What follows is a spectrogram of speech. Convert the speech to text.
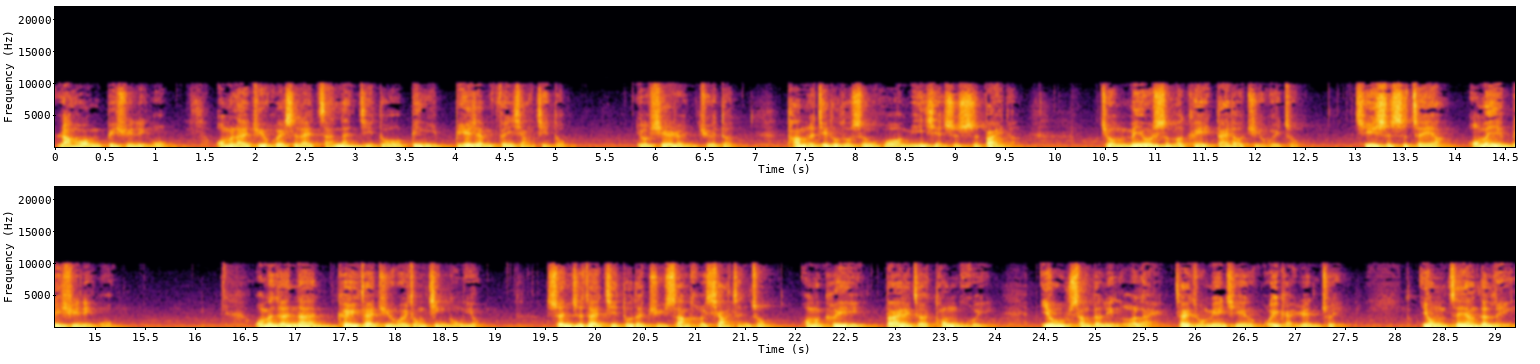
然后我们必须领悟，我们来聚会是来展览基督，并与别人分享基督。有些人觉得他们的基督徒生活明显是失败的，就没有什么可以带到聚会中。即使是这样，我们也必须领悟，我们仍然可以在聚会中进功用，甚至在基督的沮丧和下沉中。我们可以带着痛悔、忧伤的灵而来，在主面前悔改认罪，用这样的灵、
